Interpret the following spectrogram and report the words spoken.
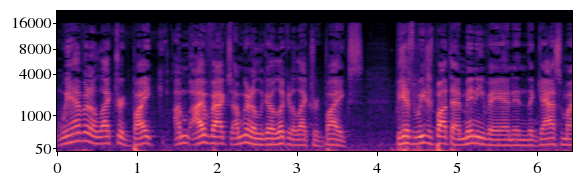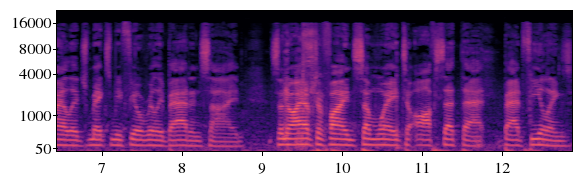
We have an electric bike. I'm I've actually I'm gonna go look at electric bikes because we just bought that minivan and the gas mileage makes me feel really bad inside. So now I have to find some way to offset that bad feelings.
